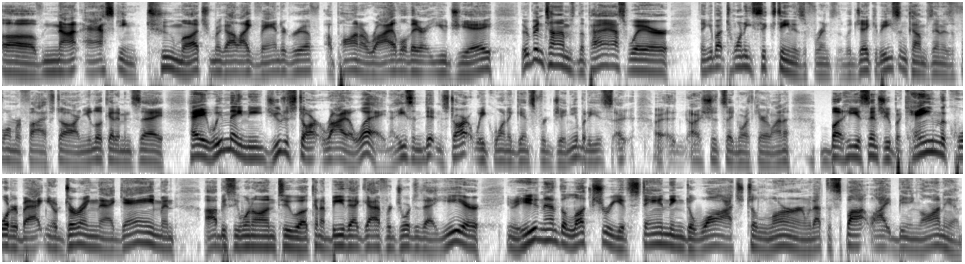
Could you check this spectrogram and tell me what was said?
of not asking too much from a guy like Vandagriff upon arrival there at UGA. There have been times in the past where, think about 2016 as a for instance, when Jacob Eason comes in as a former five star, and you look at him and say, "Hey, we may need you to start right away." Now Eason didn't start Week One against Virginia, but he, uh, uh, I should say North Carolina, but he essentially became the quarterback, you know, during that game, and obviously went on to uh, kind of be that guy for Georgia that year. You know, he didn't have the luxury of standing to watch to learn without the spotlight being on him.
